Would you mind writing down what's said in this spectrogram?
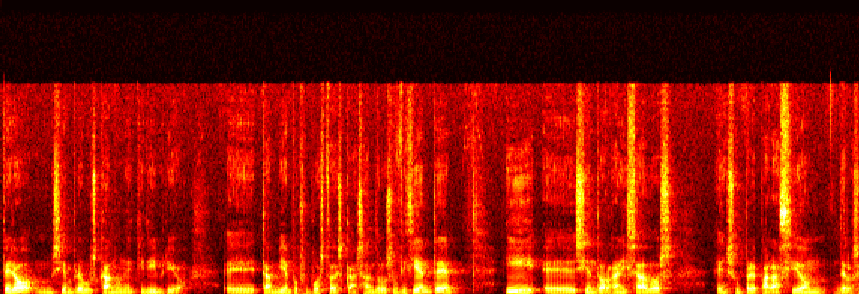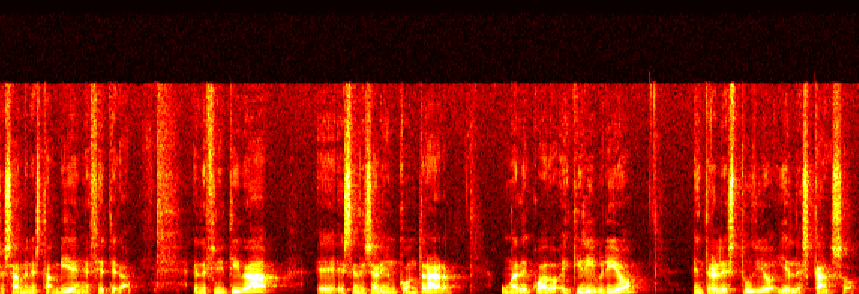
pero mm, siempre buscando un equilibrio, eh, también por supuesto descansando lo suficiente y siendo organizados en su preparación de los exámenes también, etc. En definitiva, eh, es necesario encontrar un adecuado equilibrio entre el estudio y el descanso,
